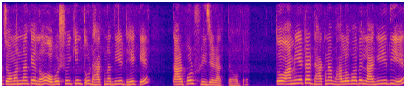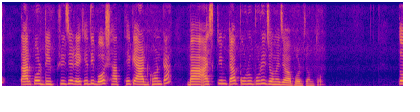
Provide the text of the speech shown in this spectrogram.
জমান না কেন, অবশ্যই কিন্তু ঢাকনা দিয়ে ঢেকে তারপর ফ্রিজে রাখতে হবে। তো আমি এটা ঢাকনা ভালোভাবে লাগিয়ে দিয়ে তারপর ডিপ ফ্রিজে রেখে দিব সাত থেকে আট ঘণ্টা বা আইসক্রিমটা পুরোপুরি জমে যাওয়া পর্যন্ত। তো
